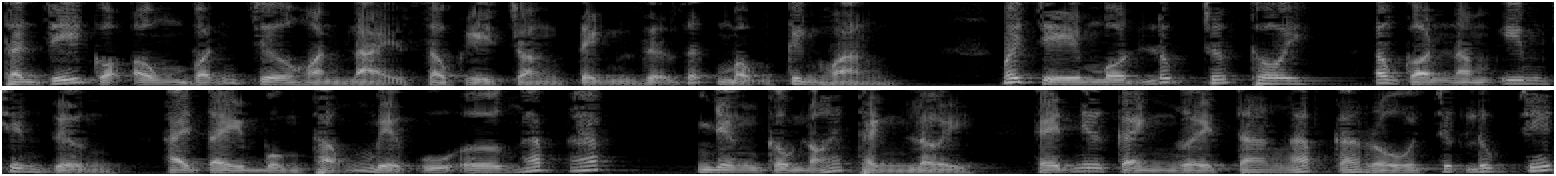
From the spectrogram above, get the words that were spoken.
Thần trí của ông vẫn chưa hoàn lại sau khi choàng tỉnh giữa giấc mộng kinh hoàng. Mới chỉ một lúc trước thôi, ông còn nằm im trên giường, hai tay buông thõng miệng u ơ ngáp ngáp, nhưng câu nói thành lời hệt như cảnh người ta ngáp cá rô trước lúc chết.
